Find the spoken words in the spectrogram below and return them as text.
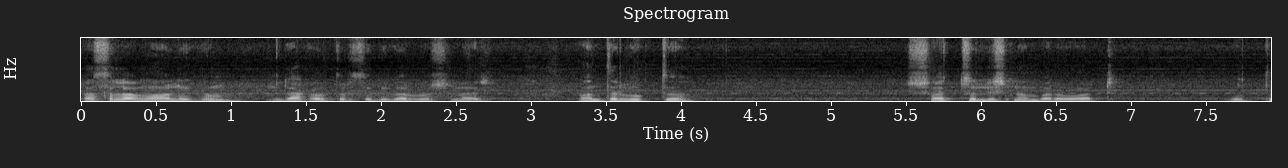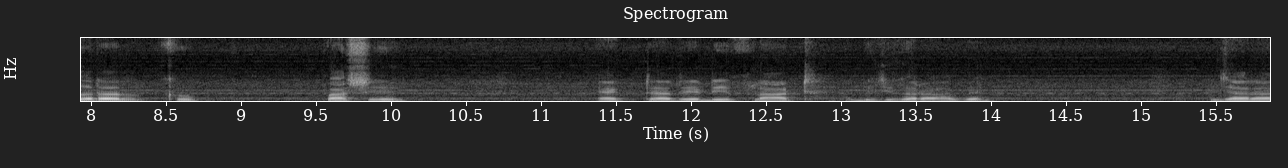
আসসালামু আলাইকুম, ঢাকা উত্তর সিটি কর্পোরেশনের অন্তর্ভুক্ত সাতচল্লিশ নম্বর ওয়ার্ড, উত্তরার খুব পাশে একটা রেডি ফ্ল্যাট বিক্রি করা হবে। যারা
